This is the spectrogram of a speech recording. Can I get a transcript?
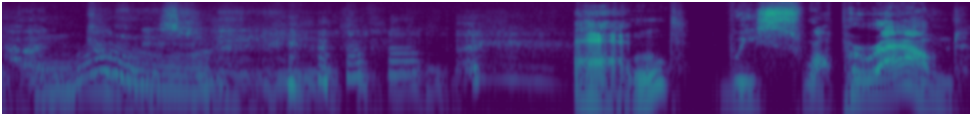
God, goodness me. and? We swap around.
